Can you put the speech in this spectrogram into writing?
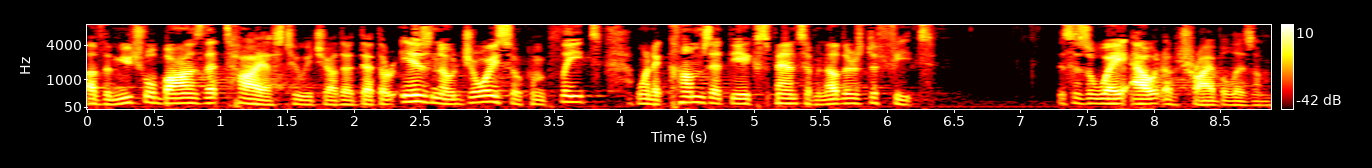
of the mutual bonds that tie us to each other, that there is no joy so complete when it comes at the expense of another's defeat. This is a way out of tribalism,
